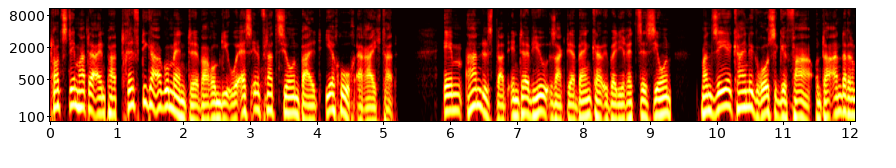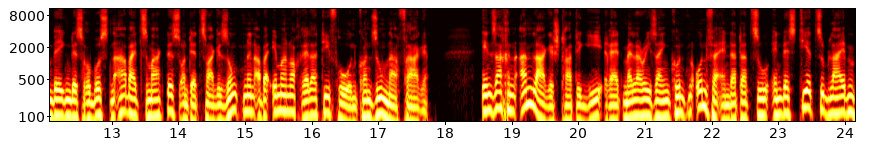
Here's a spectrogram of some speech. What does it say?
Trotzdem hat er ein paar triftige Argumente, warum die US-Inflation bald ihr Hoch erreicht hat. Im Handelsblatt-Interview sagt der Banker über die Rezession, man sehe keine große Gefahr, unter anderem wegen des robusten Arbeitsmarktes und der zwar gesunkenen, aber immer noch relativ hohen Konsumnachfrage. In Sachen Anlagestrategie rät Mallory seinen Kunden unverändert dazu, investiert zu bleiben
